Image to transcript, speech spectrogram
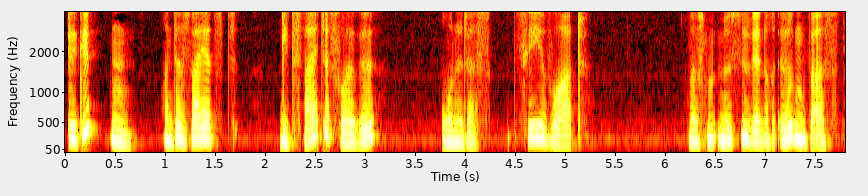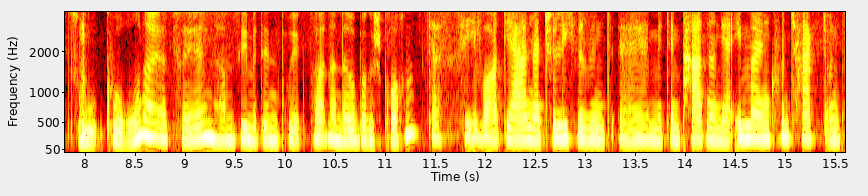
Ägypten. Und das war jetzt die zweite Folge ohne das C-Wort. Müssen wir noch irgendwas zu Corona erzählen? Haben Sie mit den Projektpartnern darüber gesprochen? Das C-Wort, ja, natürlich. Wir sind äh, mit den Partnern ja immer in Kontakt und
